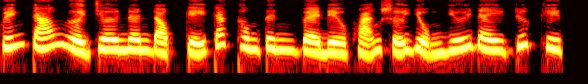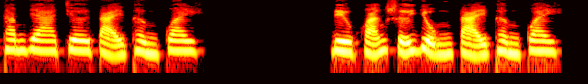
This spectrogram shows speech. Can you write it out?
Khuyến cáo người chơi nên đọc kỹ các thông tin về điều khoản sử dụng dưới đây trước khi tham gia chơi tại thần quay. Điều khoản sử dụng tại thần quay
